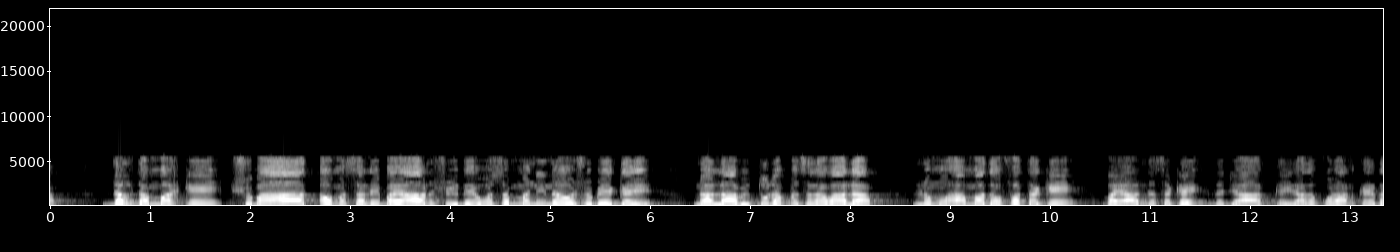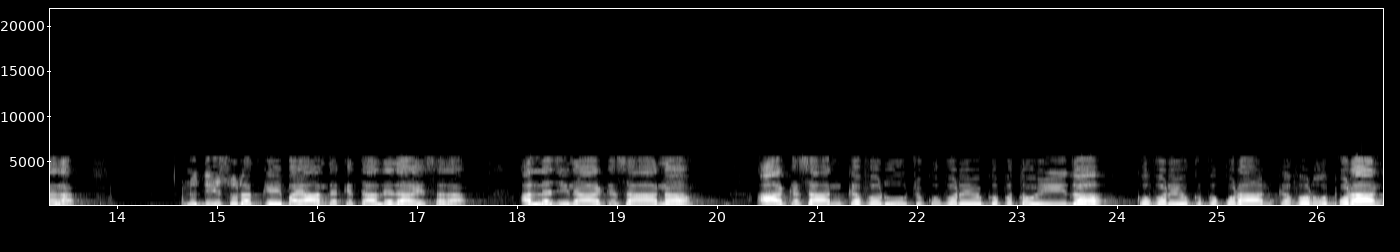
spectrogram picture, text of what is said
دلته مخکې شبهات او مسلې بیان شوې دی اوس هم منی نه او شبهې کوي نو الله وی توره پسې راواله نو محمد او فتح کې بیان د څه کوي د جهاد کوي دا د قران قاعده ده نو دی صورت کې بیان د قتال دی دا غي سره الذين کسان آکسان کفرو چې کفر یو کو په توحید کفر یو کو په قران کفرو قران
